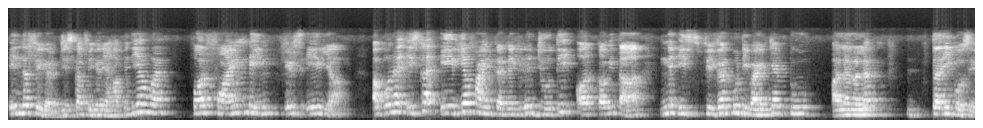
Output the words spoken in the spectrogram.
इन द फिगर जिसका फिगर यहाँ पे दिया हुआ है फॉर फाइंडिंग इट्स एरिया अब बोला इसका एरिया फाइंड करने के लिए ज्योति और कविता ने इस फिगर को डिवाइड किया टू अलग अलग तरीकों से.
